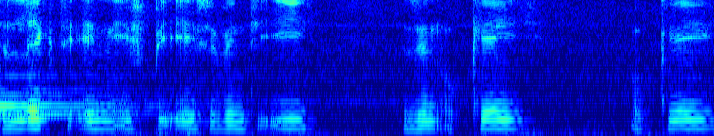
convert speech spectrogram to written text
select NFPA 70E then okay okay.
